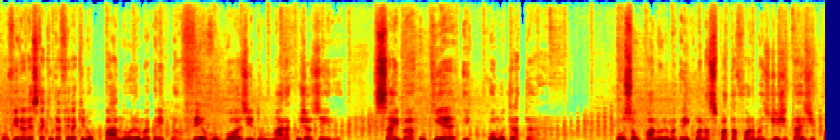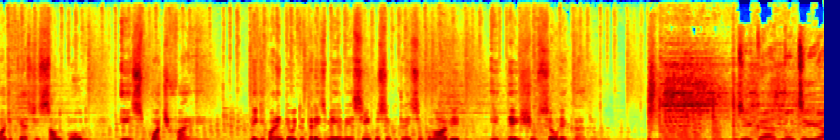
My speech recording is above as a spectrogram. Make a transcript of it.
Confira nesta quinta-feira aqui no Panorama Agrícola, verrugose do maracujazeiro. Saiba o que é e como tratar. Ouça o Panorama Agrícola nas plataformas digitais de podcast SoundCloud e Spotify. Ligue 48 3665 5359 e deixe o seu recado. Dica do dia.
